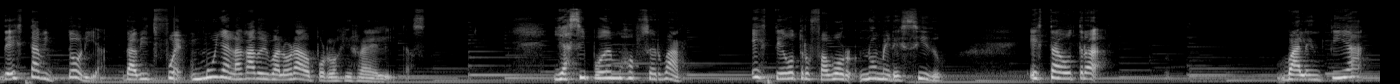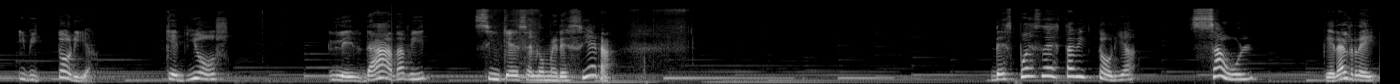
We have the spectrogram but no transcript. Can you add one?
de esta victoria, David fue muy halagado y valorado por los israelitas. Y así podemos observar este otro favor no merecido, esta otra valentía y victoria que Dios le da a David sin que se lo mereciera. Después de esta victoria, Saúl, que era el rey,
